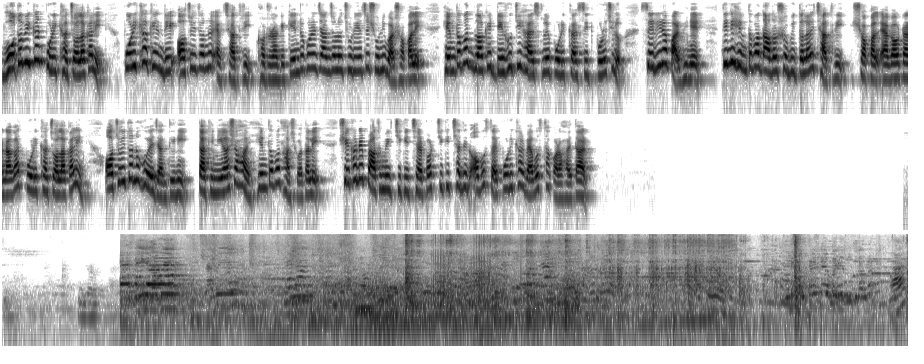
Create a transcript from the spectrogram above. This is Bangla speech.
ভৌতবিজ্ঞান পরীক্ষা চলাকালীন পরীক্ষা কেন্দ্রে অচৈতন্য এক ছাত্রী ঘটনাকে কেন্দ্র করে চাঞ্চল্য ছড়িয়েছে শনিবার সকালে। হেমতাবাদ ব্লকের ডেহুচি হাই স্কুলে পরীক্ষার সিট পড়েছিল সেরিনা পারভিনের। তিনি হেমতাবাদ আদর্শ বিদ্যালয়ের ছাত্রী। সকাল এগারোটা নাগাদ পরীক্ষা চলাকালীন অচৈতন্য হয়ে যান তিনি। তাকে নিয়ে আসা হয় হেমতাবাদ হাসপাতালে। সেখানে প্রাথমিক চিকিৎসার পর চিকিৎসাধীন অবস্থায় পরীক্ষার ব্যবস্থা করা হয় তার। Ah?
